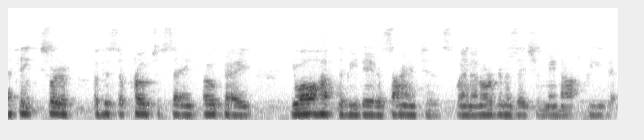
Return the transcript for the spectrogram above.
I think sort of this approach of saying, okay, you all have to be data scientists when an organization may not be there.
